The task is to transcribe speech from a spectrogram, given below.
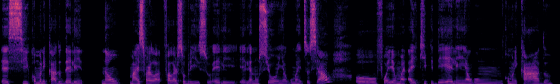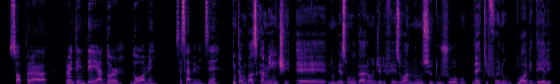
esse comunicado dele não mais fala- falar sobre isso? Ele, ele anunciou em alguma rede social? Ou foi uma, a equipe dele em algum comunicado? Só para eu entender a dor do homem. Você sabe me dizer? Então, basicamente, é, no mesmo lugar onde ele fez o anúncio do jogo, né, que foi no blog dele,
